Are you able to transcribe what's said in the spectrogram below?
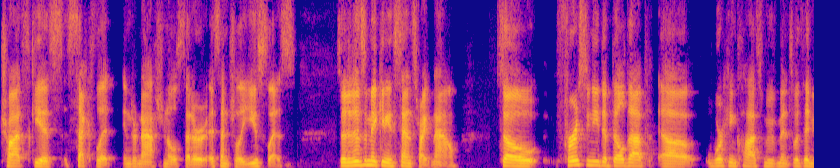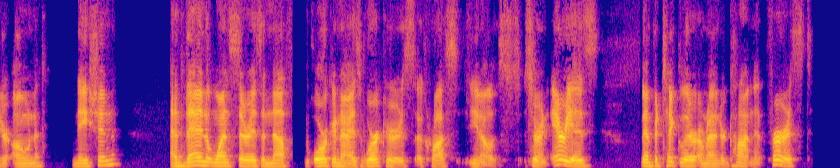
Trotskyist sectlet internationals that are essentially useless. So it doesn't make any sense right now. So first, you need to build up uh, working class movements within your own nation, and then once there is enough organized workers across, you know, s- certain areas, in particular around your continent first,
